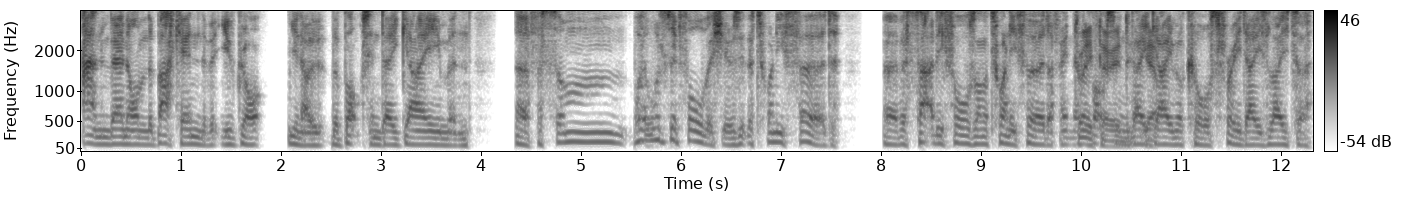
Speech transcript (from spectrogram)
and then on the back end of it, you've got you know the Boxing Day game, and uh, for some, what was it for this year? Is it the twenty third? Uh, the Saturday falls on the 23rd, I think. The Boxing Day yeah. game, of course, three days later.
